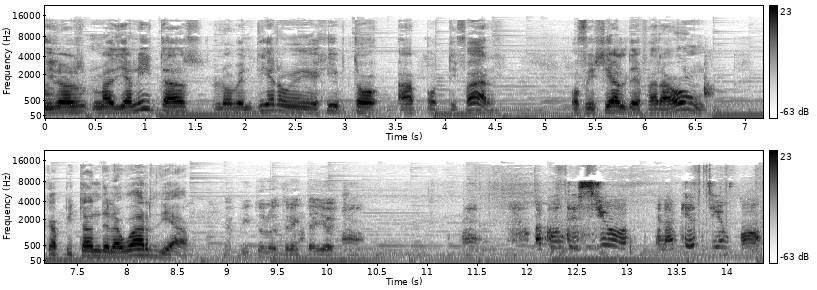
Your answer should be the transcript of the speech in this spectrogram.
Y los madianitas lo vendieron en Egipto a Potifar, oficial de Faraón, capitán de la guardia. Capítulo 38. Aconteció en aquel tiempo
